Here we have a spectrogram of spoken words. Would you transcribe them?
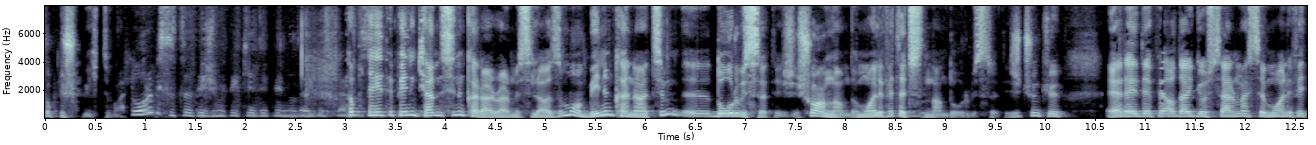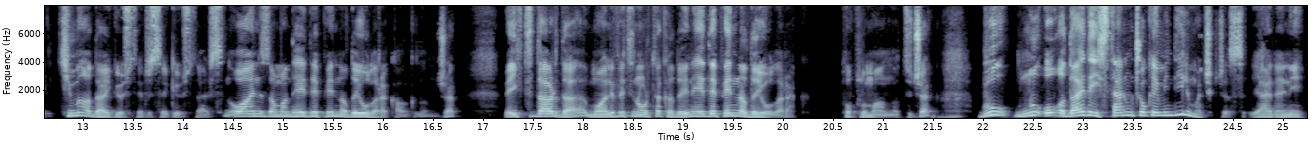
Çok düşük bir ihtimal. Doğru bir strateji mi peki HDP'nin Tabii göstermesi? HDP'nin kendisinin karar vermesi lazım ama benim kanaatim e, doğru bir strateji. Şu anlamda muhalefet açısından doğru bir strateji. Çünkü eğer HDP aday göstermezse muhalefet kimi aday gösterirse göstersin o aynı zamanda HDP'nin adayı olarak algılanacak. Ve iktidar da muhalefetin ortak adayını HDP'nin adayı olarak topluma anlatacak. Bunu o aday da ister mi çok emin değilim açıkçası. Yani hani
